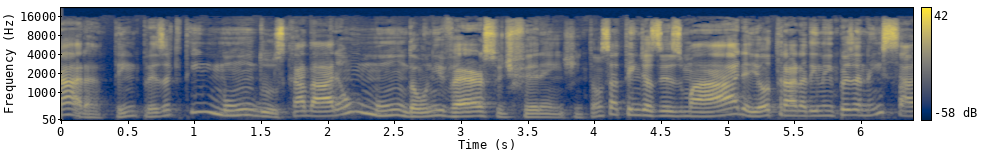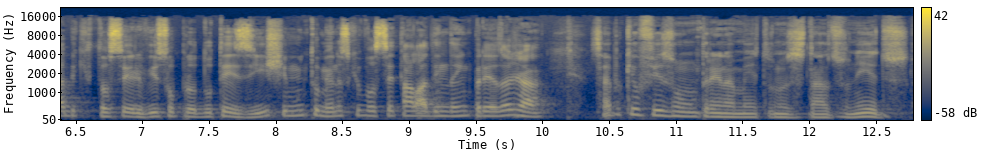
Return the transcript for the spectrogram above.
Cara, tem empresa que tem mundos, cada área é um mundo, é um universo diferente. Então você atende às vezes uma área e outra área dentro da empresa nem sabe que teu serviço ou produto existe, muito menos que você está lá dentro da empresa já. Sabe que eu fiz um treinamento nos Estados Unidos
